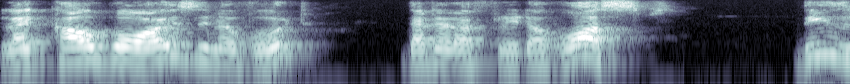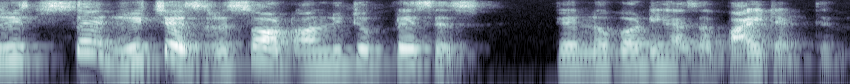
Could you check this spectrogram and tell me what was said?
Like cowboys in a wood that are afraid of wasps. These riches resort only to places where nobody has a bite at them.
